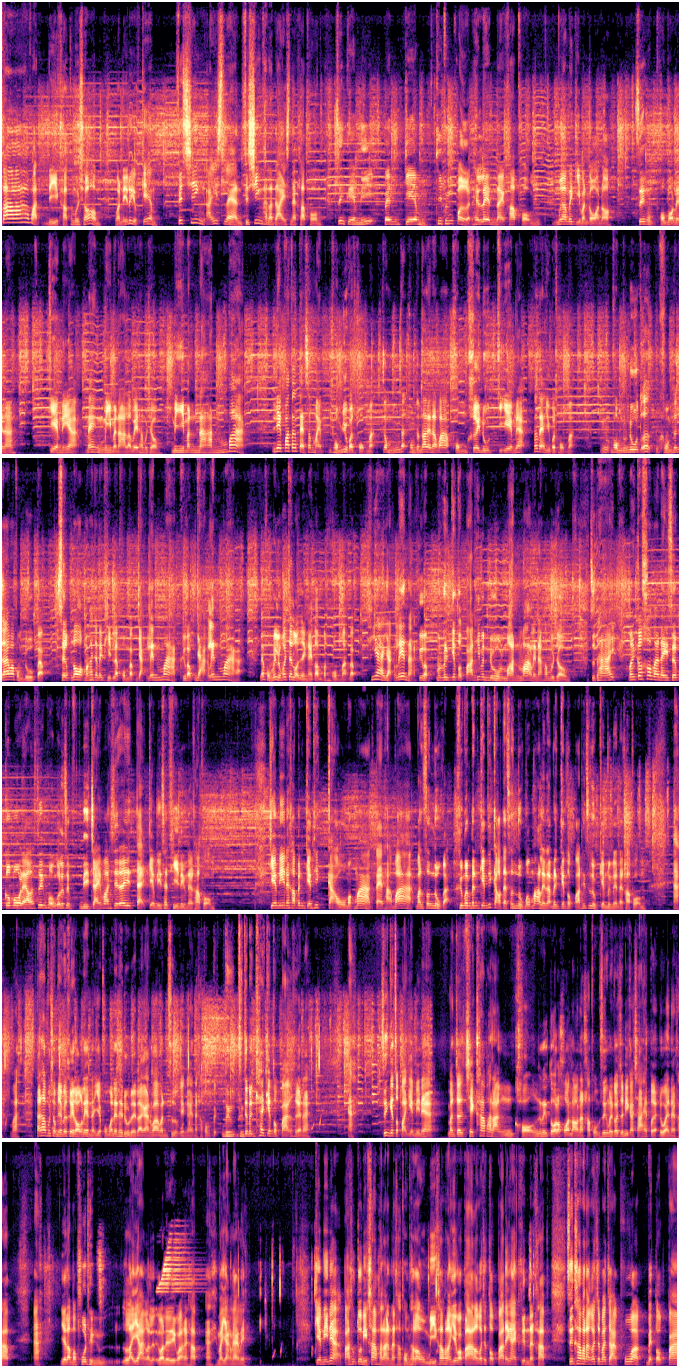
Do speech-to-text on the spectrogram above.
สวัสดีครับท่านผู้ชม วันนี้เราอยู่เกม Fishing Iceland Fishing Paradise นะครับผม ซึ่งเกมนี้เป็นเกมที่เพิ่งเปิดให้เล่นนะครับผมเมื่อไม่กี่วันก่อนเนาะซึ่งผมบอกเลยนะ เกมนี้อะแม่งมีมานานแล้วเว้ยท่านผู้ชม มีมานานมาก เรียกว่าตั้งแต่สมัยผมอยู่ประถมอะจำผมจำได้เลยนะว่า ผมเคยดูเกมเนี่ยตั้งแต่อยู่ประถมอะ ผมดูผมจำได้ว่าผมดูแบบเซิร์ฟนอกมันก็จะไม่ผิดแล้วผมแบบอยากเล่นมากคือแบบอยากเล่นมากแล้วผมไม่รู้ว่าจะโหลดยังไงตอนประถมอะแบบเที่ยอยากเล่นอะคือแบบมันเป็นเกมตกปลาที่มันดูมันมากเลยนะท่านผู้ชม สุดท้ายมันก็เข้ามาในเซิร์ฟโกโบแล้ว ซึ่งผมก็รู้สึกดีใจมากที่จะได้แตะเกมนี้สักทีหนึ่งนะครับผมเกมนี้นะครับเป็นเกมที่เก่ามากๆ แต่ถามว่ามันสนุกอะคือมันเป็นเกมที่เก่าแต่สนุกมากๆเลยนะเป็นเกมตกปลาที่สนุกเกมหนึ่งเลยนะครับผม อะมาถ้าท่านผู้ชมยังไม่เคยลองเล่นนะอย่าผมมาเล่นให้ดูเลยแล้วกันว่ามันสนุกยังไงนะครับผมถึงจะเป็นแค่เกมตกปลาก็เถอะนะอะซึ่งเกมตกปลาเกมนี้เนี่ยมันจะเช็คค่าพลังของในตัวละครเรานะครับผมซึ่งมันก็จะมีกาชาให้เปิดด้วยนะครับอะเดี๋ยวเรามาพูดถึงหลายอย่างก่อนเลยก่อนเลยดีกว่านะครับอะมาอย่างแรกเลย เกมนี้เนี่ยปลาทุกตัวมีค่าพลังนะครับผมถ้าเรามีค่าพลังเยอะกว่าปลาเราก็จะตกปลาได้ง่ายขึ้นนะครับ ซึ่งค่าพลังก็จะมาจากพวกเบ็ดตกปลา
